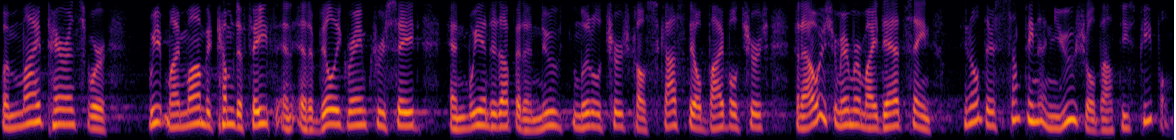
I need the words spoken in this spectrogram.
When my parents were, we, my mom had come to faith in, at a Billy Graham crusade, and we ended up at a new little church called Scottsdale Bible Church. And I always remember my dad saying, You know, there's something unusual about these people.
